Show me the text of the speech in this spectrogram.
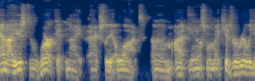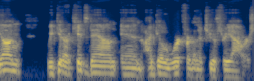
and I used to work at night actually a lot. Um, I you know so when my kids were really young, we'd get our kids down and I'd go work for another two or three hours.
